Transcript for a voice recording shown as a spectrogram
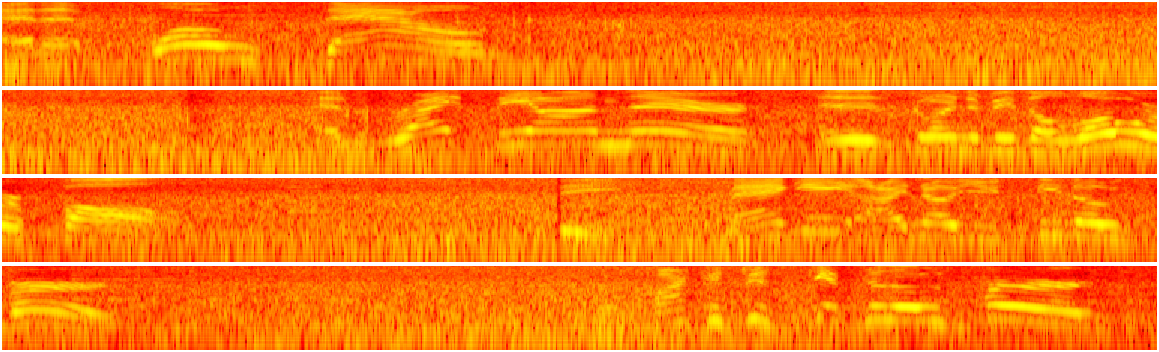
And it flows down and right beyond there is going to be the lower falls. See, Maggie, I know you see those birds. If I could just get to those birds,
